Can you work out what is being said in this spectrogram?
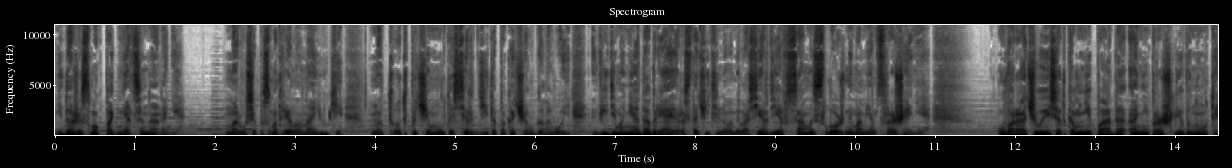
и даже смог подняться на ноги. Маруся посмотрела на Юки, но тот почему-то сердито покачал головой, видимо, не одобряя расточительного милосердия в самый сложный момент сражения — Уворачиваясь от камнепада, они прошли внутрь,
